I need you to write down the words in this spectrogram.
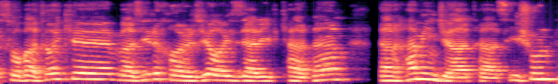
صحبت هایی که وزیر خارجه آقای ظریف کردن در همین جهت هست. ایشون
